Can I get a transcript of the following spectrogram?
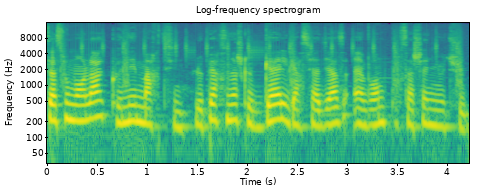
C'est à ce moment-là que naît Martine, le personnage que Gaëlle Garcia Diaz invente pour sa chaîne YouTube.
